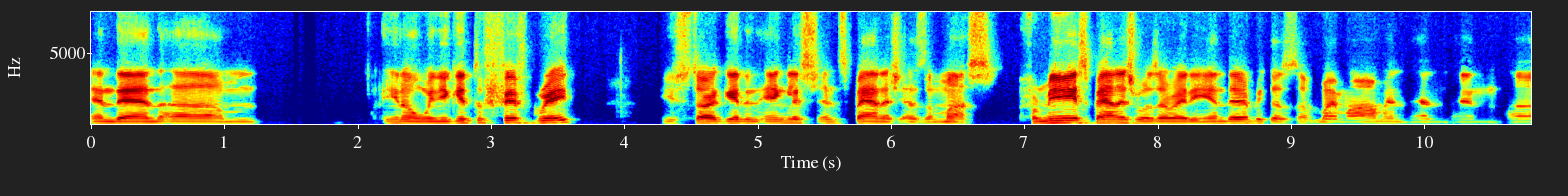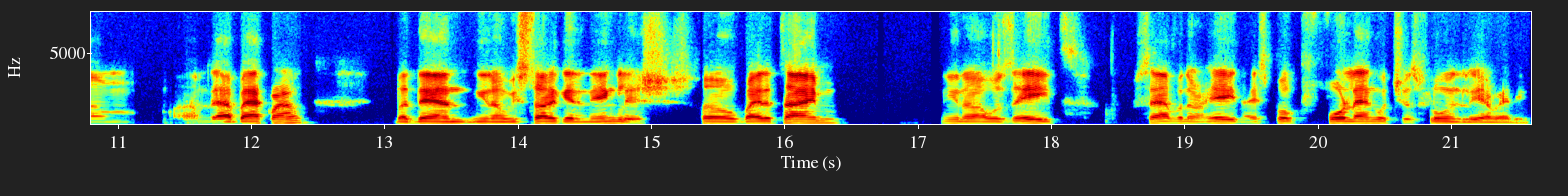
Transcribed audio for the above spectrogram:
And then um, you know, when you get to fifth grade, you start getting English and Spanish as a must for me, Spanish was already in there because of my mom and and and um, um, that background. But then you know we started getting English. So by the time you know I was eight, seven or eight, I spoke four languages fluently already.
